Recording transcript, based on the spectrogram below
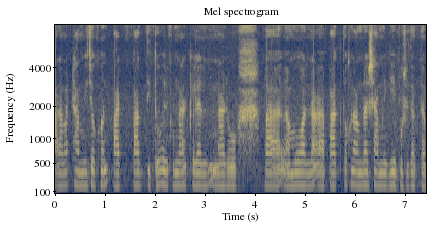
আর আমার ঠাম্মি যখন পাক দিত, এরকম নারকেলের নাড়ু বা মোয়ার পাক তখন আমরা সামনে গিয়ে বসে থাকতাম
